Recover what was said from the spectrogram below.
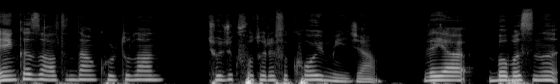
enkaz altından kurtulan çocuk fotoğrafı koymayacağım veya babasını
